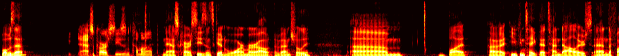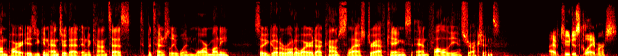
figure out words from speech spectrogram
What was that? NASCAR season coming up. NASCAR season's getting warmer out eventually, um, but uh, you can take that $10. And the fun part is you can enter that in a contest to potentially win more money. So you go to rotowire.com slash DraftKings and follow the instructions. I have two disclaimers.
